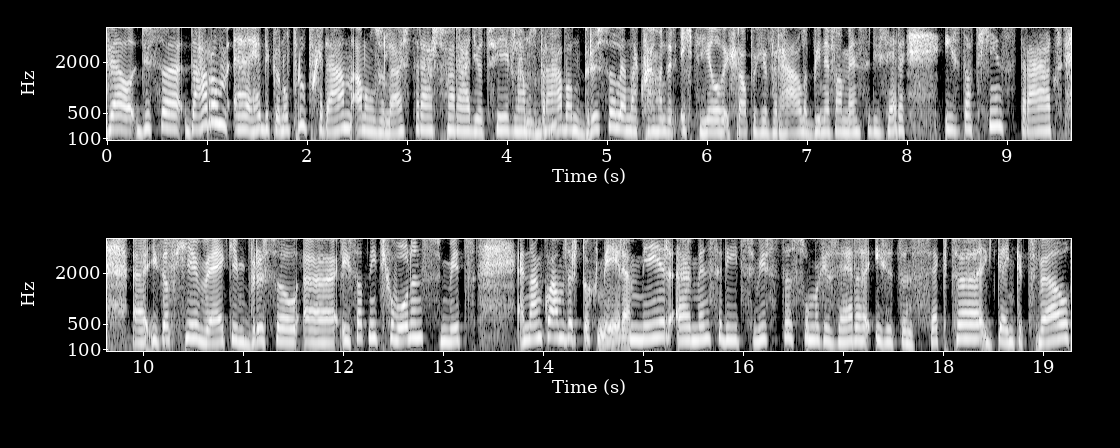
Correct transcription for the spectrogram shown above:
wel. Dus daarom uh, heb ik een oproep gedaan aan onze luisteraars van Radio 2 Vlaams-Brabant, mm -hmm. Brussel. En daar kwamen er echt heel grappige verhalen binnen van mensen die zeiden: Is dat geen straat? Uh, is dat geen wijk in Brussel? Uh, is dat niet gewoon een smid? En dan kwamen er toch meer en meer mensen die iets wisten. Sommigen zeiden: Is het een secte? Ik denk het wel.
